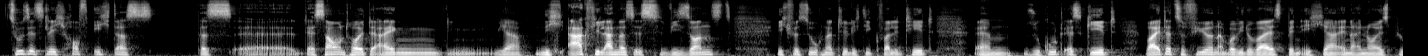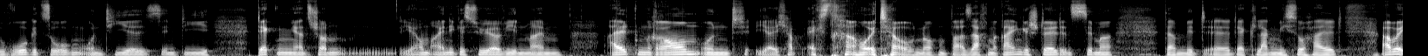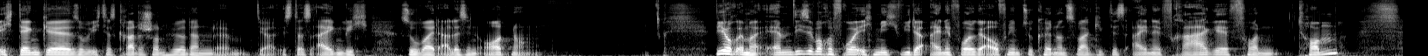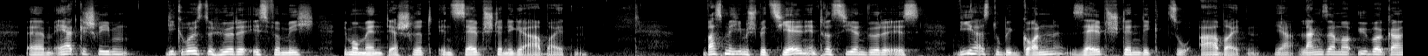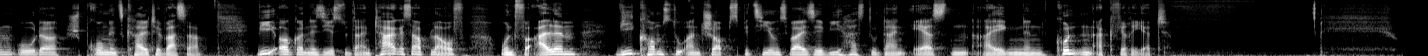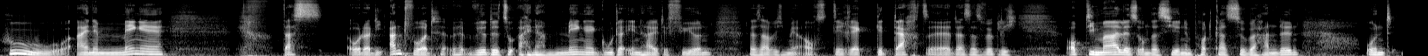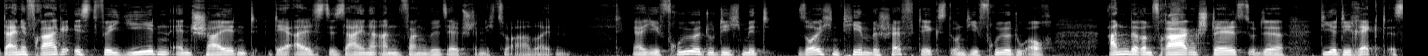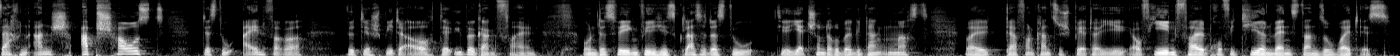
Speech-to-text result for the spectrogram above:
Zusätzlich hoffe ich, dass dass äh, der Sound heute eigentlich ja, nicht arg viel anders ist wie sonst. Ich versuche natürlich die Qualität ähm, so gut es geht weiterzuführen, aber wie du weißt, bin ich ja in ein neues Büro gezogen und hier sind die Decken jetzt schon ja, um einiges höher wie in meinem alten Raum und ja, ich habe extra heute auch noch ein paar Sachen reingestellt ins Zimmer, damit äh, der Klang nicht so halt. Aber ich denke, so wie ich das gerade schon höre, dann ähm, ja, ist das eigentlich soweit alles in Ordnung. Wie auch immer, ähm, diese Woche freue ich mich, wieder eine Folge aufnehmen zu können. Und zwar gibt es eine Frage von Tom. Ähm, er hat geschrieben, die größte Hürde ist für mich im Moment der Schritt ins selbstständige Arbeiten. Was mich im Speziellen interessieren würde, ist, wie hast du begonnen, selbstständig zu arbeiten? Ja, langsamer Übergang oder Sprung ins kalte Wasser? Wie organisierst du deinen Tagesablauf? Und vor allem, wie kommst du an Jobs, beziehungsweise wie hast du deinen ersten eigenen Kunden akquiriert? Huh, eine Menge. Das oder die Antwort würde zu einer Menge guter Inhalte führen. Das habe ich mir auch direkt gedacht, äh, dass das wirklich optimal ist, um das hier in dem Podcast zu behandeln. Und deine Frage ist für jeden entscheidend, der als Designer anfangen will, selbstständig zu arbeiten. Ja, je früher du dich mit solchen Themen beschäftigst und je früher du auch anderen Fragen stellst oder dir direkt Sachen abschaust, desto einfacher wird dir später auch der Übergang fallen. Und deswegen finde ich es klasse, dass du dir jetzt schon darüber Gedanken machst, weil davon kannst du später je, auf jeden Fall profitieren, wenn es dann soweit ist.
